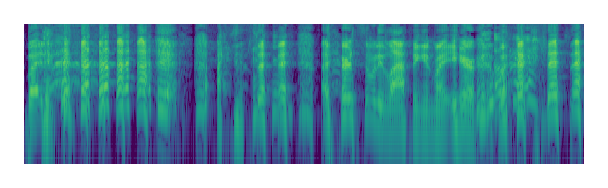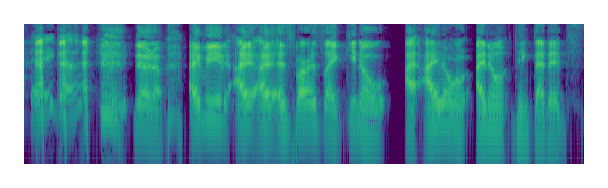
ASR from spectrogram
but. I I heard somebody laughing in my ear. when I Okay. said that. There you go. No, no. I mean, I, I as far as like you know, I, I don't, I don't think that it's.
